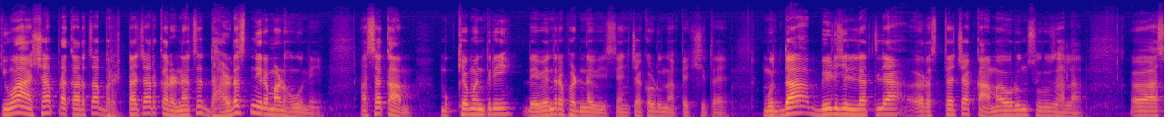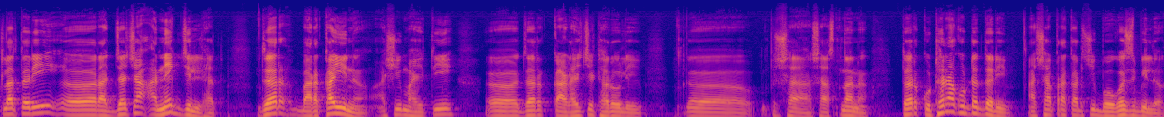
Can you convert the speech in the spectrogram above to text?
किंवा अशा प्रकारचा भ्रष्टाचार करण्याचं धाडस निर्माण होऊ नये असं काम मुख्यमंत्री देवेंद्र फडणवीस यांच्याकडून अपेक्षित आहे. मुद्दा बीड जिल्ह्यातल्या रस्त्याच्या कामावरून सुरू झाला. असला तरी राज्याच्या अनेक जिल्ह्यात जर बारकाईनं अशी माहिती जर काढायची ठरवली शा शासनानं तर कुठं ना कुठं तरी अशा प्रकारची बोगस बिलं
